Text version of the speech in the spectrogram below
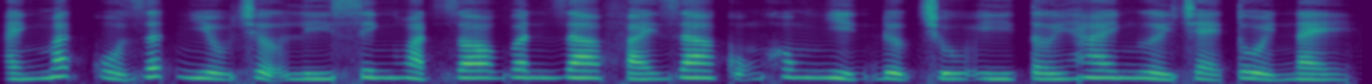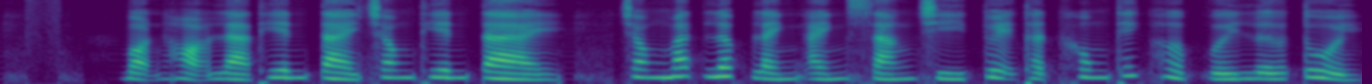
Ánh mắt của rất nhiều trợ lý sinh hoạt do Vân Gia phái ra cũng không nhịn được chú ý tới hai người trẻ tuổi này. Bọn họ là thiên tài trong thiên tài, trong mắt lấp lánh ánh sáng trí tuệ thật không thích hợp với lứa tuổi.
